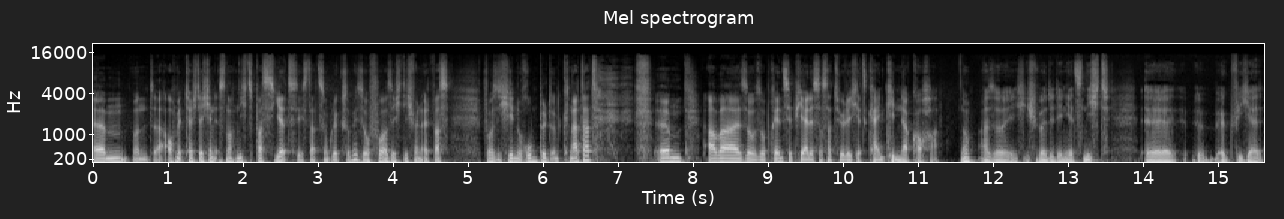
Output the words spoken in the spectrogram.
Ähm, und äh, auch mit Töchterchen ist noch nichts passiert. Sie ist da zum Glück sowieso vorsichtig, wenn etwas vor sich hin rumpelt und knattert. ähm, aber so, so prinzipiell ist das natürlich jetzt kein Kinderkocher. Ne? Also ich, ich würde den jetzt nicht äh, irgendwie hier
